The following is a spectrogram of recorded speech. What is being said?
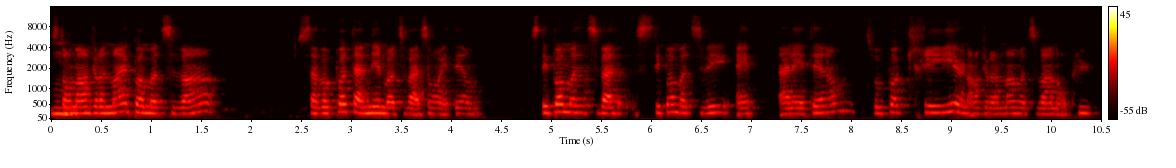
si ton mm. environnement n'est pas motivant, ça va pas t'amener une motivation interne. Si t'es pas, si pas motivé à l'interne, tu ne vas pas créer un environnement motivant non plus.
